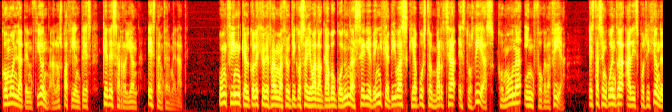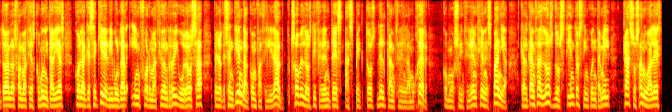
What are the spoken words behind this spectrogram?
como en la atención a los pacientes que desarrollan esta enfermedad. Un fin que el Colegio de Farmacéuticos ha llevado a cabo con una serie de iniciativas que ha puesto en marcha estos días, como una infografía. Esta se encuentra a disposición de todas las farmacias comunitarias con la que se quiere divulgar información rigurosa, pero que se entienda con facilidad sobre los diferentes aspectos del cáncer en la mujer, como su incidencia en España, que alcanza los 250.000 casos anuales,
